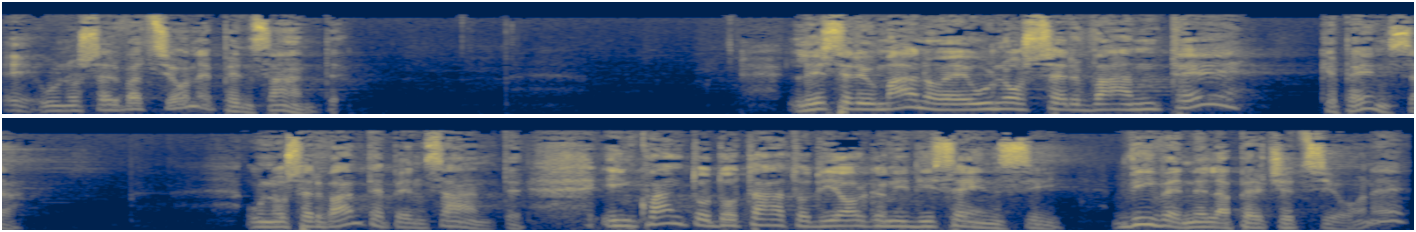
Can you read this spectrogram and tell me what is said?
È un'osservazione pensante. L'essere umano è un osservante che pensa, un osservante pensante, in quanto dotato di organi di sensi, vive nella percezione,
